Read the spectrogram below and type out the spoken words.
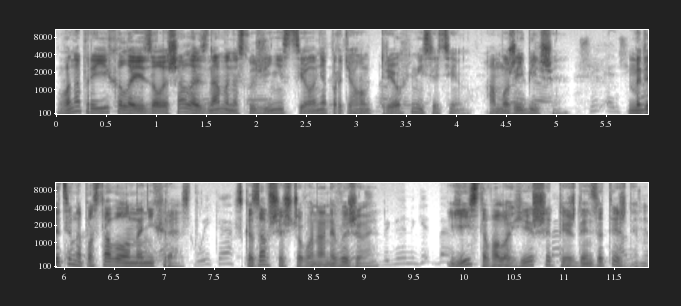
Вона приїхала і залишалась з нами на служінні зцілення протягом трьох місяців, а може й більше. Медицина поставила на ній хрест, сказавши, що вона не виживе. Їй ставало гірше тиждень за тижнем.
